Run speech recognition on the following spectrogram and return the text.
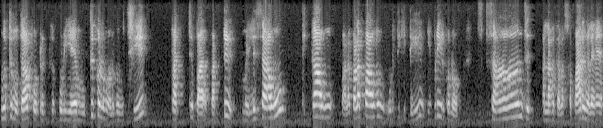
முத்து முத்தா போட்டிருக்கக்கூடிய முத்துக்களும் அனுபவிச்சு பட்டு ப- பட்டு மெலிசாவும் திக்காவும் பளபளப்பாவும் உடுத்திக்கிட்டு எப்படி இருக்கணும்? சாஞ்சு அல்லாஹால பாருங்களேன்.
